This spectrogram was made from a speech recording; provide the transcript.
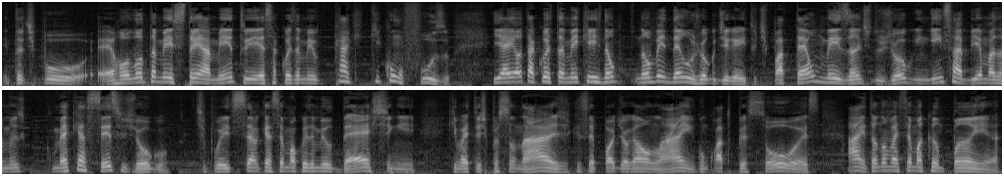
Então, tipo, é, rolou também estranhamento e essa coisa meio. Cara, que, que confuso. E aí, outra coisa também é que eles não, não venderam o jogo direito. Tipo, até um mês antes do jogo, ninguém sabia mais ou menos como é que ia ser esse jogo. Tipo, eles disseram que ia ser uma coisa meio Destiny, que vai ter os personagens, que você pode jogar online com quatro pessoas. Ah, então não vai ser uma campanha.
